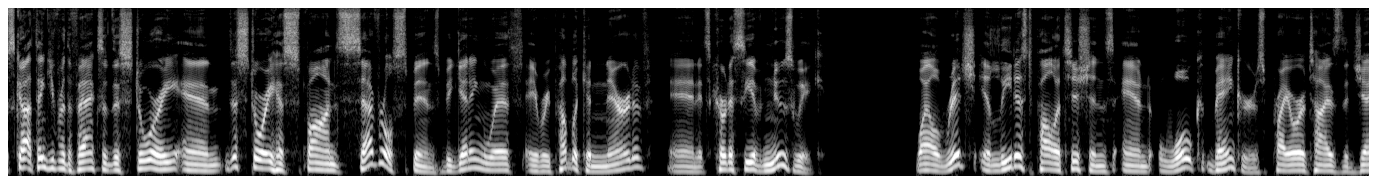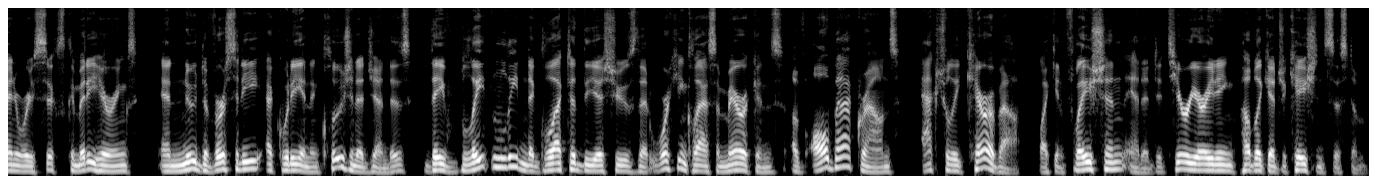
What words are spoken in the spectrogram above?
Scott, thank you for the facts of this story. And this story has spawned several spins, beginning with a Republican narrative, and it's courtesy of Newsweek. While rich, elitist politicians and woke bankers prioritize the January 6th committee hearings and new diversity, equity, and inclusion agendas, they've blatantly neglected the issues that working class Americans of all backgrounds actually care about, like inflation and a deteriorating public education system.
